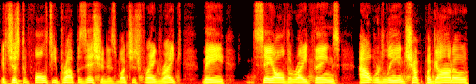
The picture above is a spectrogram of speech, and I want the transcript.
It's just a faulty proposition. As much as Frank Reich may say all the right things outwardly, and Chuck Pagano,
